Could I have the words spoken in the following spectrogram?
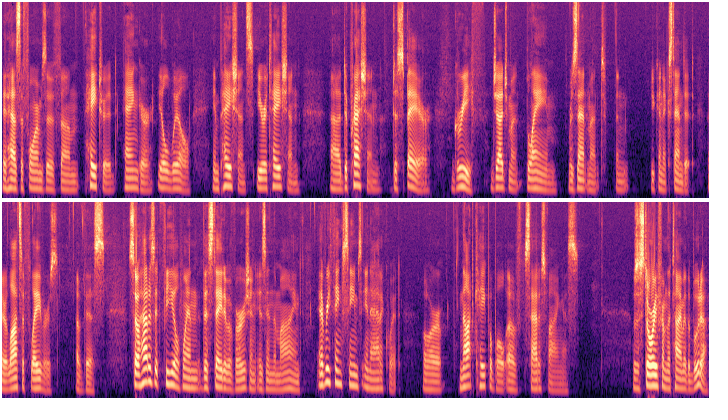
It has the forms of um, hatred, anger, ill will, impatience, irritation, uh, depression, despair, grief, judgment, blame, resentment, and you can extend it. There are lots of flavors of this. So, how does it feel when this state of aversion is in the mind? Everything seems inadequate or not capable of satisfying us. There's a story from the time of the Buddha.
